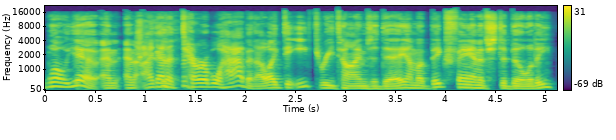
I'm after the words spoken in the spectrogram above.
Well, yeah, and and I got a terrible habit. I like to eat three times a day. I'm a big fan of stability.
